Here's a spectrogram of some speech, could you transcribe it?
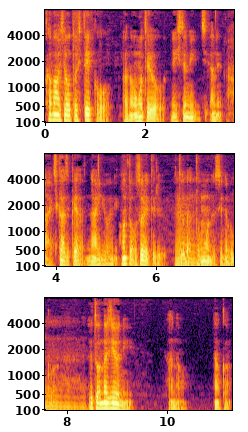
カバーしようとして、こう、あの、表をね、人に、あの、はい、近づけないように、本当は恐れてる人だと思うんですよね、僕は。それと同じように、あの、なんか、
